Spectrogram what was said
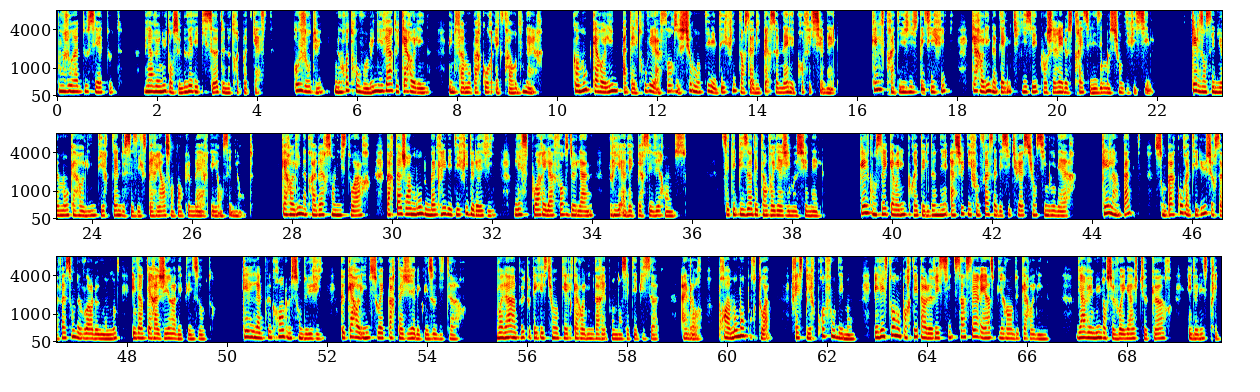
Bonjour à tous et à toutes. Bienvenue dans ce nouvel épisode de notre podcast. Aujourd'hui, nous retrouvons l'univers de Caroline, une femme au parcours extraordinaire. Comment Caroline a-t-elle trouvé la force de surmonter les défis dans sa vie personnelle et professionnelle? Quelle stratégie spécifique Caroline a-t-elle utilisée pour gérer le stress et les émotions difficiles? Quels enseignements Caroline tire-t-elle de ses expériences en tant que mère et enseignante? Caroline, à travers son histoire, partage un monde où malgré les défis de la vie, l'espoir et la force de l'âme brillent avec persévérance. Cet épisode est un voyage émotionnel. Quels conseils Caroline pourrait-elle donner à ceux qui font face à des situations similaires? Quel impact son parcours a-t-il eu sur sa façon de voir le monde et d'interagir avec les autres? Quelle est la plus grande leçon de vie que Caroline souhaite partager avec les auditeurs? Voilà un peu toutes les questions auxquelles Caroline va répondre dans cet épisode. Alors, prends un moment pour toi, respire profondément et laisse-toi emporter par le récit sincère et inspirant de Caroline. Bienvenue dans ce voyage du cœur et de l'esprit.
